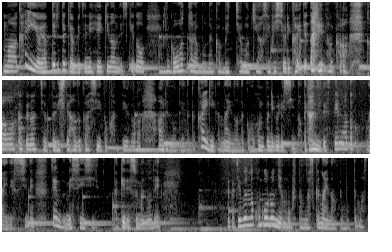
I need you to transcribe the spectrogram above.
まあ会議をやってる時は別に平気なんですけどなんか終わったらもうなんかめっちゃ脇汗びっしょりかいてたりとか 顔赤くなっちゃったりして恥ずかしいとかっていうのがあるのでなんか会議がないのはなんかもう本当に嬉しいなって感じですね。電話とかもないですしね全部メッセージだけで済むのでなんか自分の心にも負担が少ないなって思ってます。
